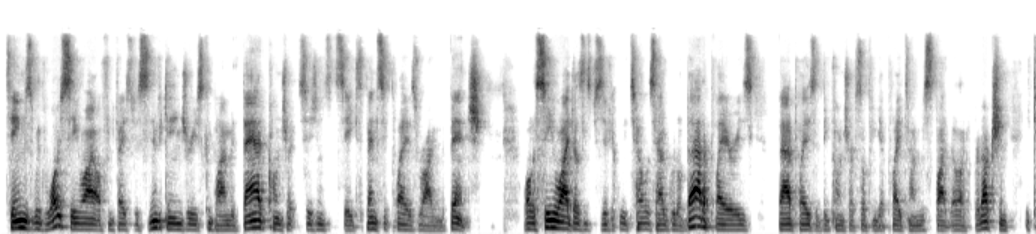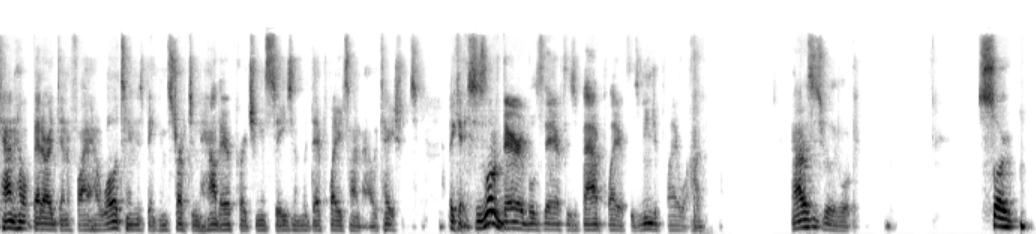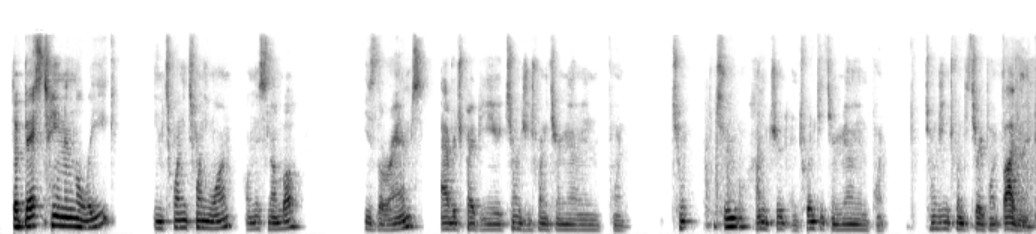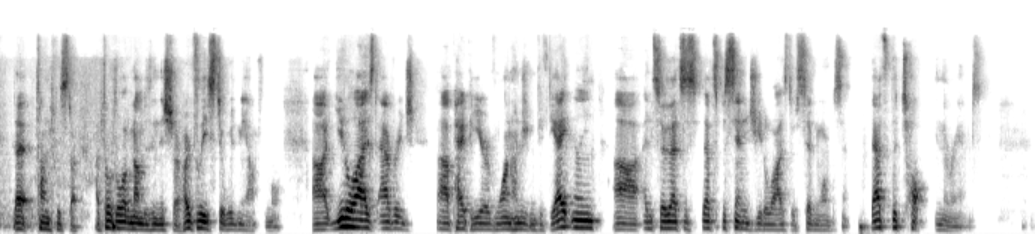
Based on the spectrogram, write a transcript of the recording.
Teams with low CUI often faced with significant injuries combined with bad contract decisions that see expensive players riding the bench. While the CUI doesn't specifically tell us how good or bad a player is, bad players with big contracts often get playtime despite their lack of production. It can help better identify how well a team is being constructed and how they're approaching a season with their playtime allocations. Okay, so there's a lot of variables there. If there's a bad player, if there's an injured player, what have you. How does this really look? So the best team in the league in 2021 on this number is the Rams. Average pay per year 223 million point 223 million point 223.5 million. That tongue twister. I've talked a lot of numbers in this show. Hopefully, he's still with me after more. Uh, utilized average uh, pay per year of 158 million, uh, and so that's a, that's percentage utilized of 71 percent. That's the top in the Rams.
